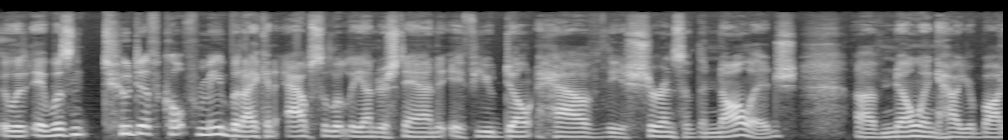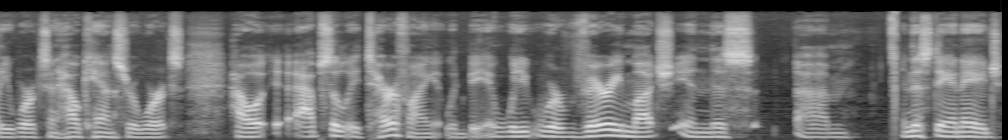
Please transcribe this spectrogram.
it was it wasn't too difficult for me. But I can absolutely understand if you don't have the assurance of the knowledge of knowing how your body works and how cancer works, how absolutely terrifying it would be. We we're very much in this um, in this day and age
